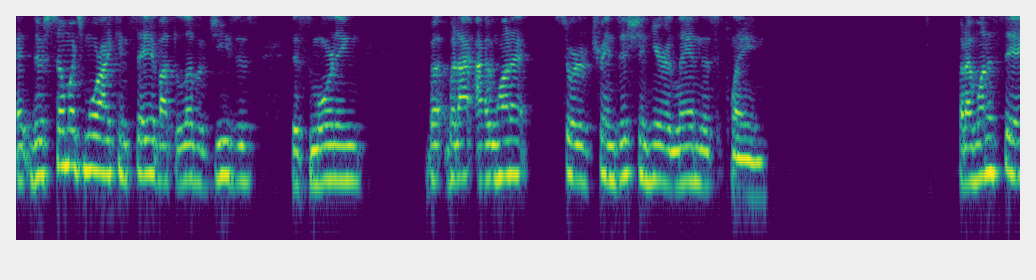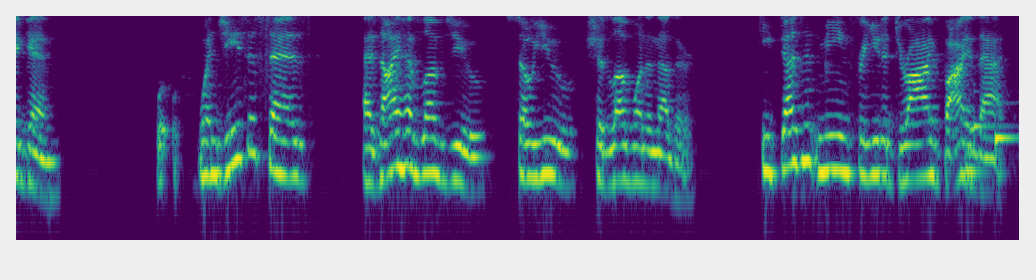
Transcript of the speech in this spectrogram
And there's so much more I can say about the love of Jesus this morning, but but I, I want to sort of transition here and land this plane. But I want to say again, when Jesus says, As I have loved you, so you should love one another, he doesn't mean for you to drive by that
